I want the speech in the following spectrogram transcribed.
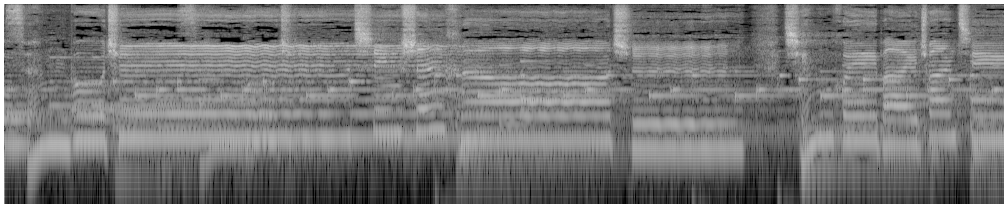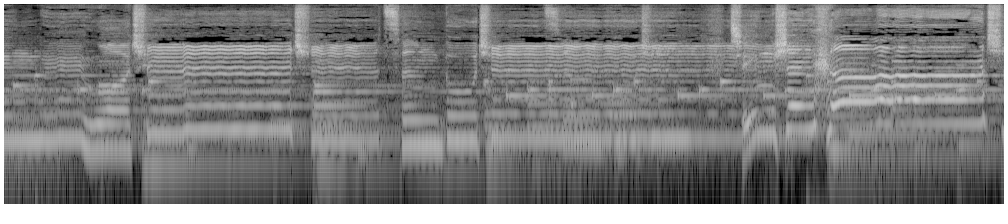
怎不知情深何止？千回百转竟与我知之，怎不知情深何止？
